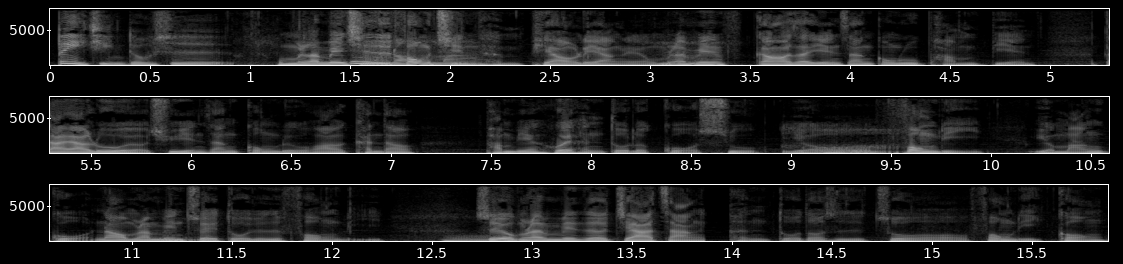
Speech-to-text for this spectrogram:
背景都是？我们那边其实风景很漂亮哎，我们那边刚好在盐山公路旁边，大家如果有去盐山公路的话，看到。旁边会很多的果树，有凤梨，有芒果。那我们那边最多就是凤梨，所以我们那边的家长很多都是做凤梨工。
